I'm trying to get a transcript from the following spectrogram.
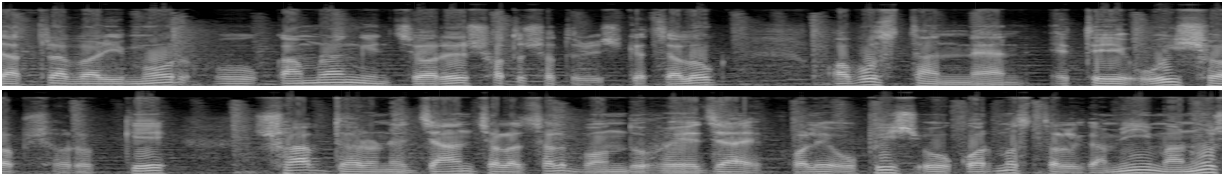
যাত্রাবাড়ি মোড় ও কামরাঙ্গিন চরের শত শত রিক্সা চালক অবস্থান নেন। এতে ওই সব সড়ককে সব ধরনের যান চলাচল বন্ধ হয়ে যায়। ফলে অফিস ও কর্মস্থলগামী মানুষ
